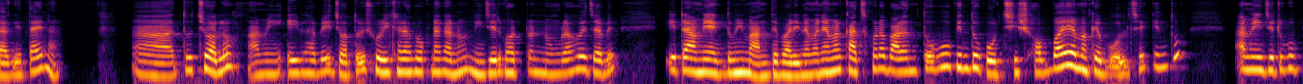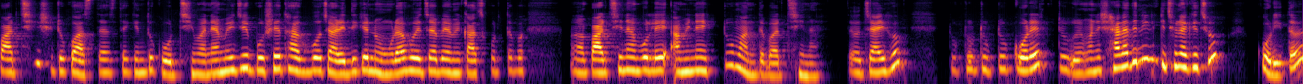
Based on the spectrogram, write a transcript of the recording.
লাগে, তাই না? তো চলো, আমি এইভাবেই যতই শরীর খারাপ হোক না কেন, নিজের ঘরটা নোংরা হয়ে যাবে, এটা আমি একদমই মানতে পারি না। মানে আমার কাজ করা বাড়ান, তবুও কিন্তু করছি, সবাই আমাকে বলছে, কিন্তু আমি যেটুকু পারছি সেটুকু আস্তে আস্তে কিন্তু করছি। মানে আমি যে বসে থাকব, চারিদিকে নোংরা হয়ে যাবে, আমি কাজ করতে পারছি না বলে আমি না একটু মানতে পারছি না। তো যাই হোক টুকটুক টুকটুক করে মানে সারাদিনই কিছু না কিছু করি। তবে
